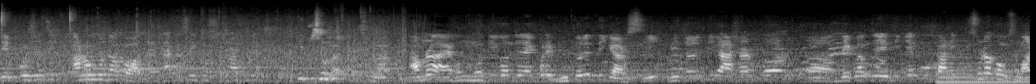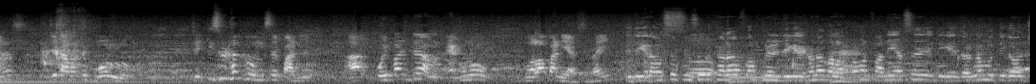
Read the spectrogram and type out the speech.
যে পয়সাচিক আনন্দটা পাওয়া যায় তার কাছে এই কষ্টটা আসলে কিচ্ছু না আমরা এখন মতিগঞ্জের একবারে ভিতরের দিকে আসছি। ভিতরের দিকে আসার পর দেখলাম যে এদিকে পানি কিছুটা কমছে। মানুষ যেটা আমাকে বলল যে কিছুটা কমছে পানি আর ওই পাশ দিয়ে এখনও গলা পানি আছে ভাই। এদিকে অবস্থা প্রচুর খারাপ আপনার এদিকে এখনও গলাপ্রমাণ পানি আছে। এদিকে দর্ণামতিগঞ্জ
